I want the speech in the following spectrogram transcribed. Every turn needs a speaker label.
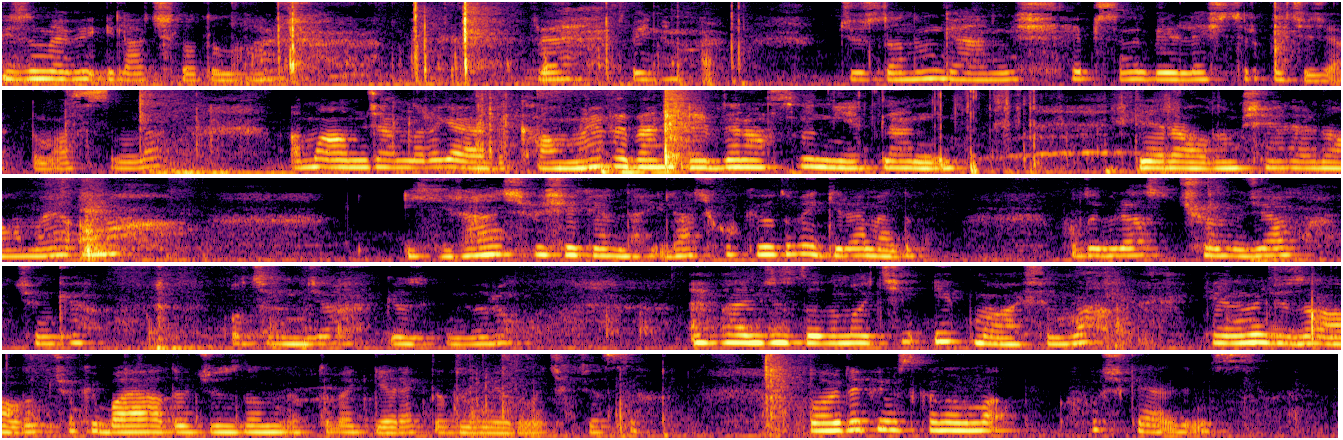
Speaker 1: Bizim evi ilaçladılar. Ve benim cüzdanım gelmiş. Hepsini birleştirip açacaktım aslında. Ama amcamlara geldik kalmaya ve ben evden aslında niyetlendim. Diğer aldığım şeyleri de almaya ama iğrenç bir şekilde ilaç kokuyordu ve giremedim. Burada biraz çömeceğim çünkü oturunca gözükmüyorum. Hemen cüzdanımı açayım. İlk maaşımla kendime cüzdan aldım. Çünkü bayağıdır cüzdanım yoktu ve gerek de duymuyordum açıkçası. Bu arada hepiniz kanalıma hoş geldiniz.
